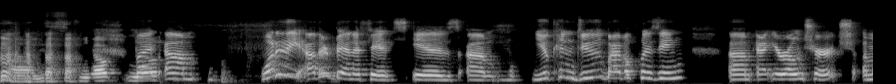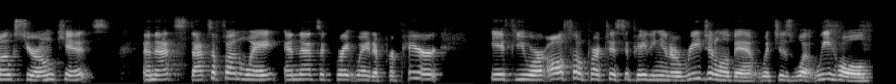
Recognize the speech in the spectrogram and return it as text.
Nice. Yep, yep. But um, one of the other benefits is um, you can do Bible quizzing um, at your own church amongst your own kids, and that's that's a fun way, and that's a great way to prepare. If you are also participating in a regional event, which is what we hold,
